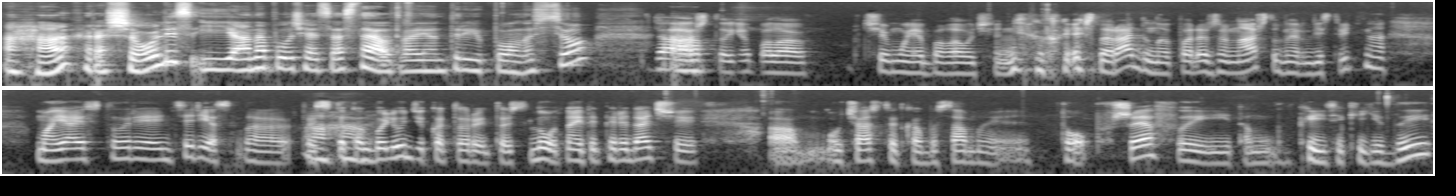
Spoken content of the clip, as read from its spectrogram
Ага, хорошо, Лис. И она, получается, оставила твое интервью полностью. Да, а... что я была, чему я была очень, конечно, рада, но поражена, что, наверное, действительно моя история интересна. То есть ага. это как бы люди, которые, то есть, ну, вот на этой передаче э, участвуют как бы самые топ-шефы и там критики еды.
